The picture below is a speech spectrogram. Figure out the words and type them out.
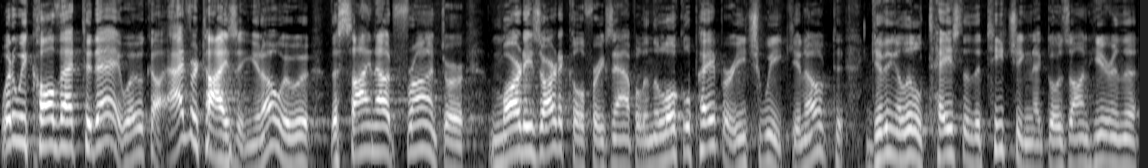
what do we call that today? What do we call advertising, you know, the sign out front or Marty's article, for example, in the local paper each week, you know, giving a little taste of the teaching that goes on here in the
